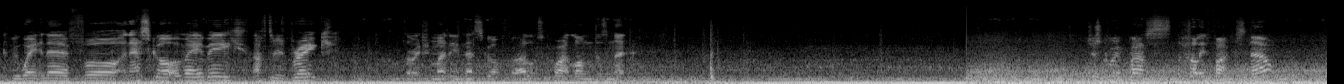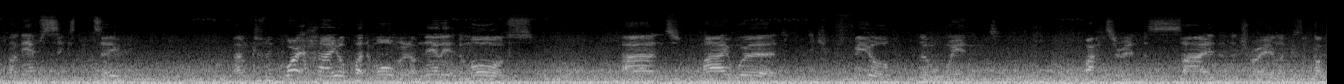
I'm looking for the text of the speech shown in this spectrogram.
Could be waiting there for an escort maybe after his break. Don't know if you might need an escort for that. Looks quite long, doesn't it? Just coming past Halifax now on the M62 because um, I'm quite high up at the moment I'm nearly at the moors. And my word you can feel the wind battering the side of the trailer because I've got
